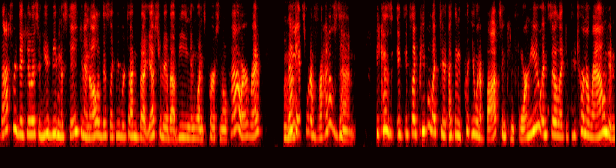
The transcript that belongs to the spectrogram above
That's ridiculous. And you'd be mistaken in all of this, like we were talking about yesterday about being in one's personal power, right? Then mm-hmm. it sort of rattles them because it, it's like people like to i think put you in a box and conform you and so like if you turn around and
